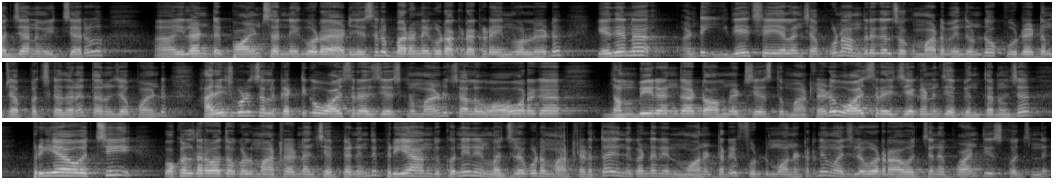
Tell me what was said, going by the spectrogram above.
మధ్యాహ్నం ఇచ్చారు. ఇలాంటి పాయింట్స్ అన్నీ కూడా యాడ్ చేశారు. భరణి కూడా అక్కడక్కడ ఇన్వాల్వ్ అయ్యాడు. ఏదైనా అంటే ఇదే చేయాలని చెప్పకుండా అందరూ కలిసి ఒక మాట మీద ఉంటే ఒక ఫుడ్ ఐటమ్ చెప్పొచ్చు కదా అని తనుజ పాయింట్. హరీష్ కూడా చాలా గట్టిగా వాయిస్ రైజ్ చేసుకున్న మాట చాలా ఓవర్గా గంభీరంగా డామినేట్ చేస్తూ మాట్లాడు వాయిస్ రైజ్ చేయకుండా చెప్పింది తనుజ. ప్రియా వచ్చి ఒకళ్ళ తర్వాత ఒకళ్ళు మాట్లాడని చెప్పానింది ప్రియా అందుకొని నేను మధ్యలో కూడా మాట్లాడతా ఎందుకంటే నేను మానిటరీ ఫుడ్ మానిటర్ని మధ్యలో కూడా రావచ్చు అనే పాయింట్ తీసుకొచ్చింది.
